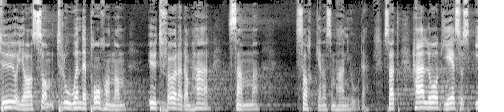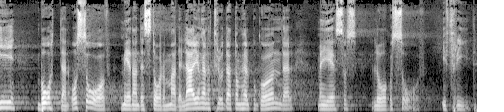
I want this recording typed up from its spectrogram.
du och jag som troende på honom utföra de här samma sakerna som han gjorde. Så att här låg Jesus i båten och sov medan det stormade. Lärjungarna trodde att de höll på att gå under, men Jesus låg och sov i frid.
